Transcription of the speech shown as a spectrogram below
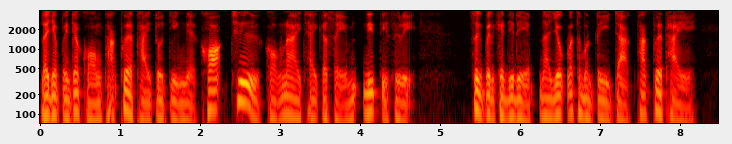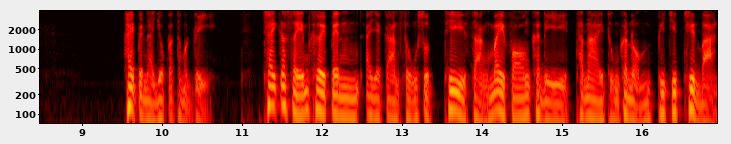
และยังเป็นเจ้าของพรรคเพื่อไทยตัวจริงเนี่ยเคาะชื่อของนายชัยเกษมนิติสิริ ซึ่งเป็นแคนดิเดตนายกรัฐมนตรีจากพรรคเพื่อไทย ให้เป็นนายกรัฐมนตรี ชัยเกษมเคยเป็นอายการสูงสุดที่สั่งไม่ฟ้องคดีทนายถุงขนมพิชิตชื่นบาน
